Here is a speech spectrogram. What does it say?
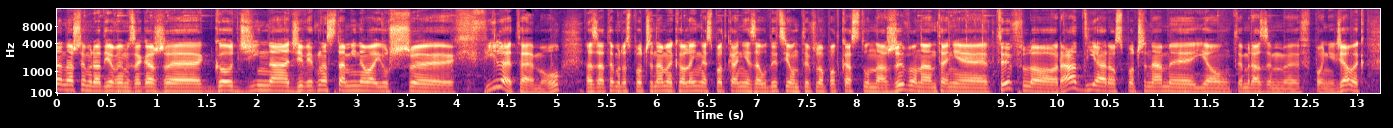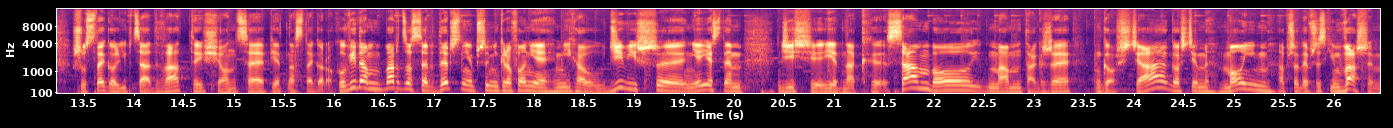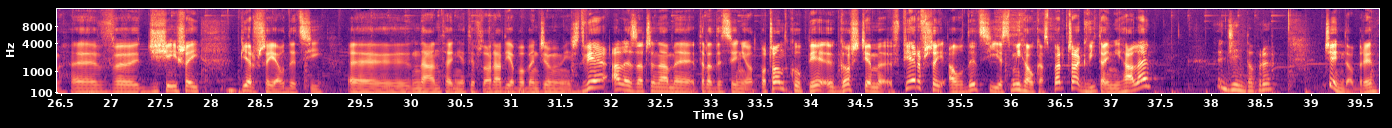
Na naszym radiowym zegarze godzina 19 minęła już e, chwilę temu, a zatem rozpoczynamy kolejne spotkanie z audycją Tyflo Podcastu na żywo na antenie Tyflo Radia. Rozpoczynamy ją tym razem w poniedziałek, 6 lipca 2015 roku. Witam bardzo serdecznie przy mikrofonie Michał Dziwisz. Nie jestem dziś jednak sam, bo mam także gościa. Gościem moim, a przede wszystkim waszym e, w dzisiejszej pierwszej audycji na antenie Tyfloradia, bo będziemy mieć dwie, ale zaczynamy tradycyjnie od początku. Pie gościem w pierwszej audycji jest Michał Kasperczak. Witaj Michale. Dzień dobry. Dzień dobry. E,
